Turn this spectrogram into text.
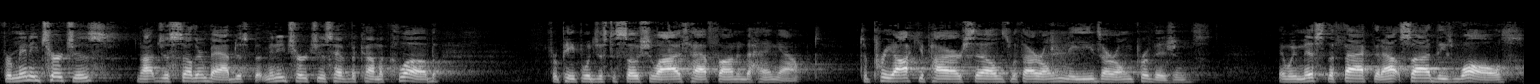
For many churches, not just Southern Baptist, but many churches have become a club for people just to socialize, have fun, and to hang out, to preoccupy ourselves with our own needs, our own provisions. And we miss the fact that outside these walls,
